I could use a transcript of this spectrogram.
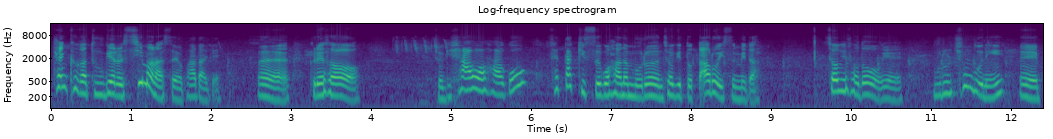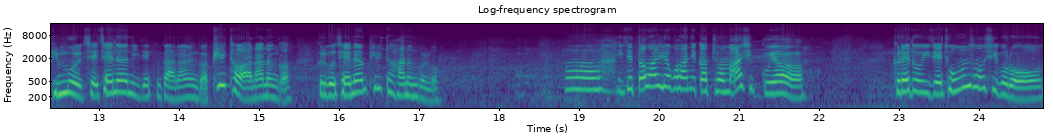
탱크가 두 개를 심어놨어요 바닥에. 예 그래서 저기 샤워하고 세탁기 쓰고 하는 물은 저기 또 따로 있습니다. 저기서도 예 물을 충분히 예 빗물 제, 쟤는 이제 그거 안 하는 거 필터 안 하는 거 그리고 쟤는 필터 하는 걸로. 아 이제 떠나려고 하니까 좀 아쉽고요. 그래도 이제 좋은 소식으로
